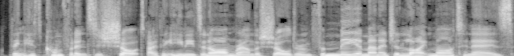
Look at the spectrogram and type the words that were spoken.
I think his confidence is shot. I think he needs an arm round the shoulder. And for me, a manager like Martinez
